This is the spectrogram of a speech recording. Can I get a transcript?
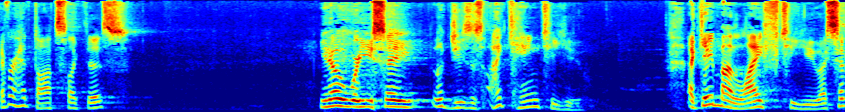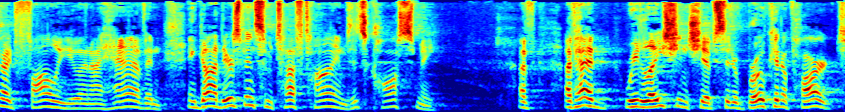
ever had thoughts like this? You know, where you say, Look, Jesus, I came to you. I gave my life to you. I said I'd follow you, and I have. And, and God, there's been some tough times. It's cost me. I've, I've had relationships that have broken apart.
